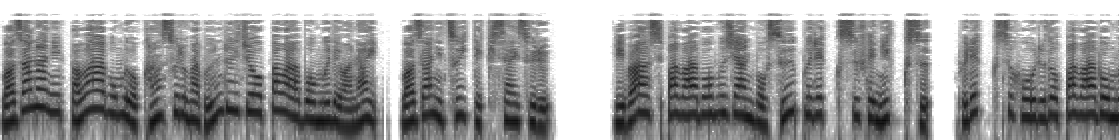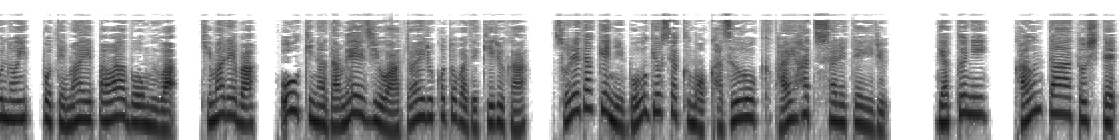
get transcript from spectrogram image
技名にパワーボムを冠するが分類上パワーボムではない技について記載する。リバースパワーボムジャンボスープレックスフェニックス、プレックスホールドパワーボムの一歩手前パワーボムは決まれば大きなダメージを与えることができるが、それだけに防御策も数多く開発されている。逆にカウンターとして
